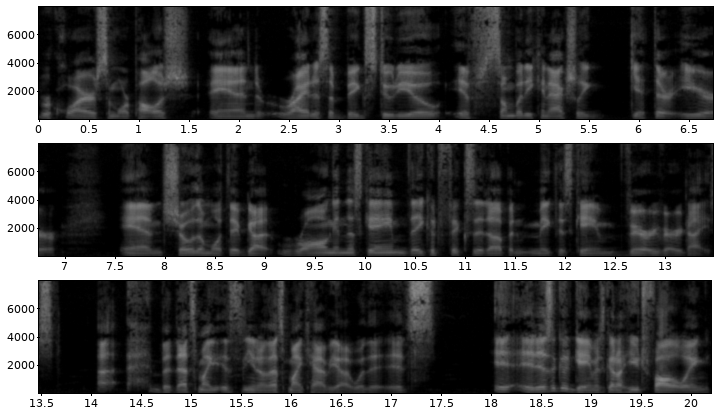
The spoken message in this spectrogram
requires some more polish, and Riot is a big studio. If somebody can actually get their ear and show them what they've got wrong in this game, they could fix it up and make this game very, very nice. Uh, but that's my it's you know that's my caveat with it. It's it, it is a good game. It's got a huge following,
